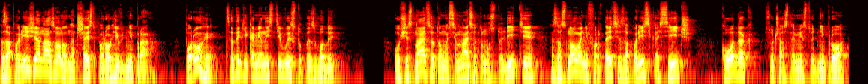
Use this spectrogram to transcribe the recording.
Запоріжжя названо на честь порогів Дніпра. Пороги це такі кам'янисті виступи з води. У 16-17 столітті засновані фортеці Запорізька Січ, Кодак, сучасне місто Дніпро,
